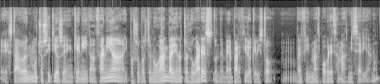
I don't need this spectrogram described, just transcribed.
He estado en muchos sitios en Kenia y Tanzania y por supuesto en Uganda y en otros lugares donde me ha parecido que he visto, en fin, más pobreza, más miseria, ¿no?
